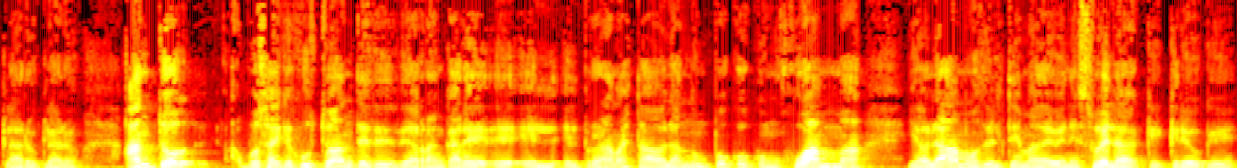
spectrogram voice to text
Claro, claro. Anto, vos sabés que justo antes de, arrancar eh, eh, el, programa estaba hablando un poco con Juanma y hablábamos del tema de Venezuela, que creo que,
